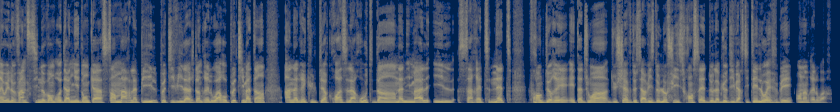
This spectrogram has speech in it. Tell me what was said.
Eh oui, le 26 novembre dernier, donc, à Saint-Marc-la-Pile, petit village d'Indre-et-Loire, au petit matin, un agriculteur croise la route d'un animal. Il s'arrête net. Franck Deré est adjoint du chef de service de l'Office français de la biodiversité, l'OFB, en Indre-et-Loire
